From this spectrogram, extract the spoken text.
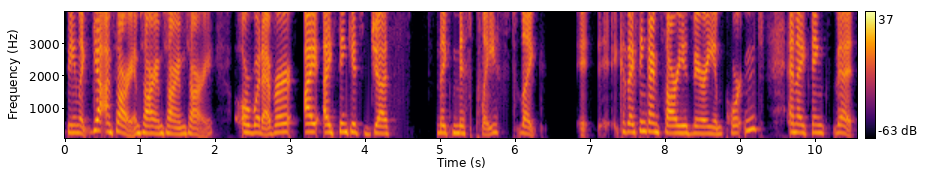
being like, "Yeah, I'm sorry. I'm sorry. I'm sorry. I'm sorry." or whatever, I I think it's just like misplaced like because I think I'm sorry is very important and I think that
